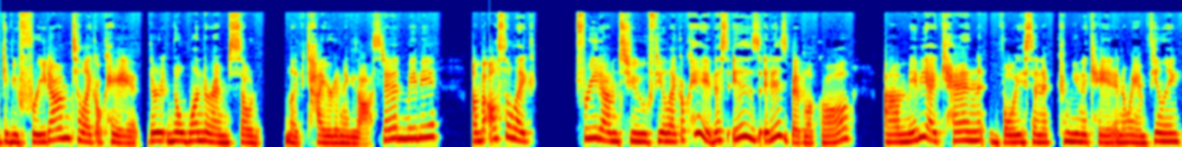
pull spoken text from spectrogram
give you freedom to like, okay, there, no wonder I'm so like tired and exhausted, maybe. Um, but also like freedom to feel like, okay, this is, it is biblical. Um, maybe I can voice and communicate in a way I'm feeling.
